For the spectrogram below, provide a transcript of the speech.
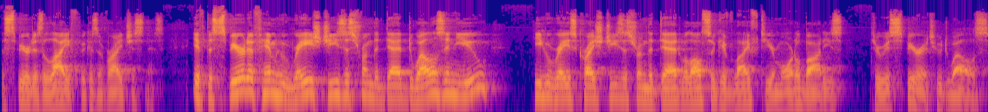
the Spirit is life because of righteousness. If the Spirit of him who raised Jesus from the dead dwells in you, he who raised Christ Jesus from the dead will also give life to your mortal bodies through his Spirit who dwells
